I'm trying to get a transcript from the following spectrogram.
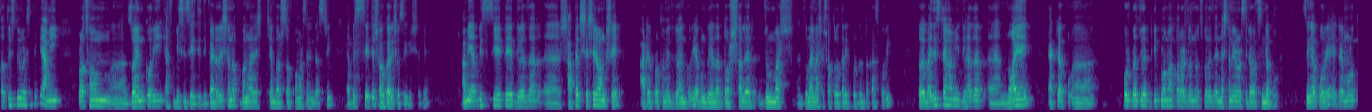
সাউথ ইস্ট ইউনিভার্সিটি থেকে আমি প্রথম জয়েন করি এফবিসিসিআই তে federation of Bangladesh chambers of commerce and industry FBCCI তে সহকারী সচিব হিসেবে। আমি এফবিসিসিআই তে দুই হাজার সাতের শেষের অংশে আটের প্রথমে জয়েন করি এবং দুই হাজার দশ সালের জুন মাস, জুলাই মাসের সতেরো তারিখ পর্যন্ত কাজ করি। তবে বাই দিস টাইম আমি দুই হাজার নয়ে একটা পোস্ট গ্রাজুয়েট ডিপ্লোমা করার জন্য চলে যাই ন্যাশনাল ইউনিভার্সিটি অফ সিঙ্গাপুর সিঙ্গাপুরে এটা মূলত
